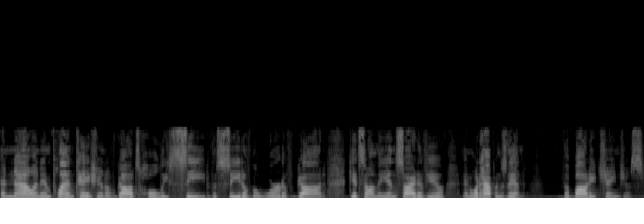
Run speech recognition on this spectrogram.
And now an implantation of God's holy seed, the seed of the Word of God, gets on the inside of you. And what happens then? The body changes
